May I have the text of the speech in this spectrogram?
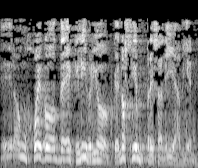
era un juego de equilibrio que no siempre salía bien.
